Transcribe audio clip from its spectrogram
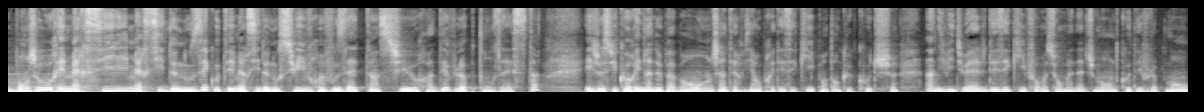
Bonjour et merci, merci de nous écouter, merci de nous suivre. Vous êtes sur Développe ton zeste et je suis Corinne Lannepaban. J'interviens auprès des équipes en tant que coach individuel des équipes formation management, co-développement,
